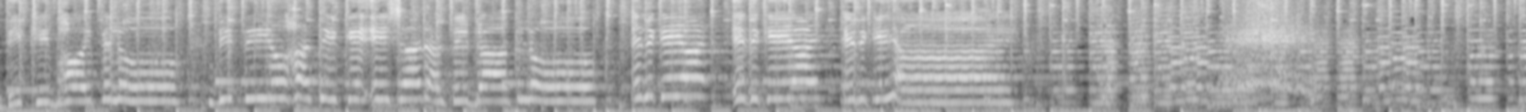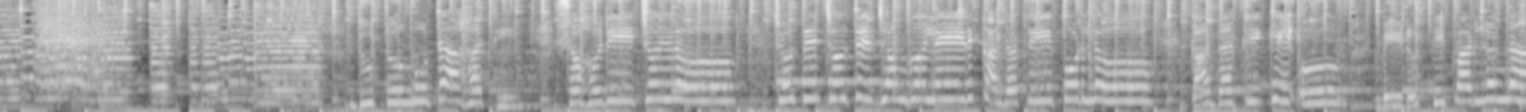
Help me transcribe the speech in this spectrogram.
দেখে ভয় পেল। দ্বিতীয় হাতিকে ইশারাতে ডাকলো। এদিকে আয় এদিকে আয় এদিকে আয়। দুটো মোটা হাতি শহরে চলল। চলতে চলতে জঙ্গলের কাদাতে পড়ল। কাদা থেকে ও বেরোতে পারল না।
